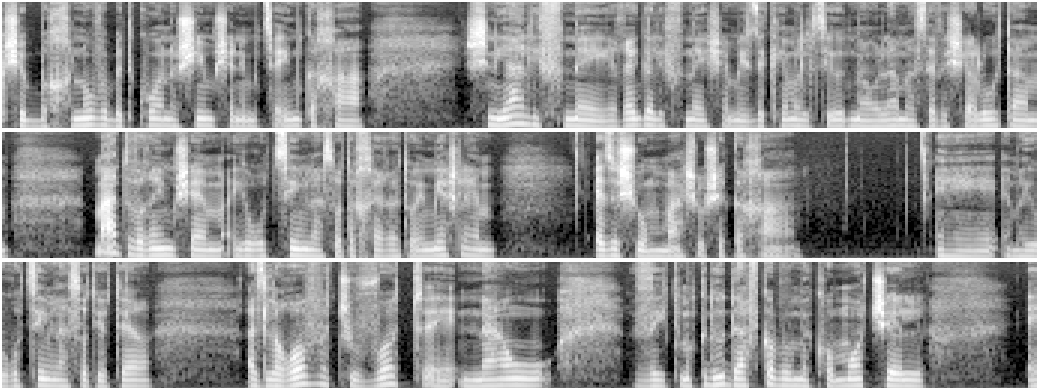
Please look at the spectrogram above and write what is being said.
כשבחנו ובדקו אנשים שנמצאים ככה שנייה לפני, רגע לפני, שהם מזדקים על ציוד מהעולם הזה ושאלו אותם מה הדברים שהם היו רוצים לעשות אחרת, או אם יש להם איזשהו משהו שככה אה, הם היו רוצים לעשות יותר, אז לרוב התשובות אה, נעו והתמקדו דווקא במקומות של אה,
